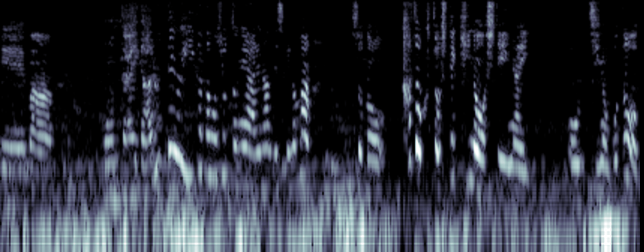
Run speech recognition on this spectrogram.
えーまあ、問題があるっていう言い方もちょっとね、あれなんですけど、まあ、その、家族として機能していないお家のことを、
